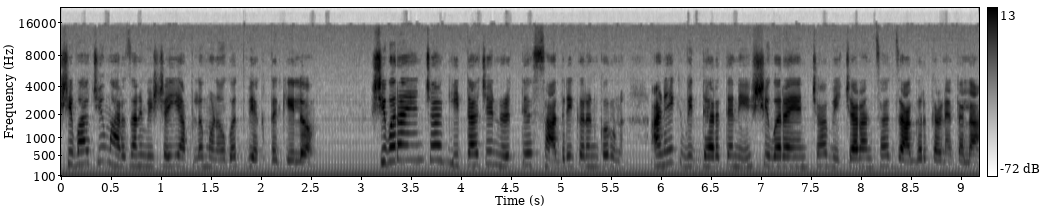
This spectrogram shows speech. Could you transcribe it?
शिवाजी महाराजांविषयी आपलं मनोगत व्यक्त केलं. शिवरायांच्या गीताचे नृत्य सादरीकरण करून अनेक विद्यार्थ्यांनी शिवरायांच्या विचारांचा जागर करण्यात आला.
